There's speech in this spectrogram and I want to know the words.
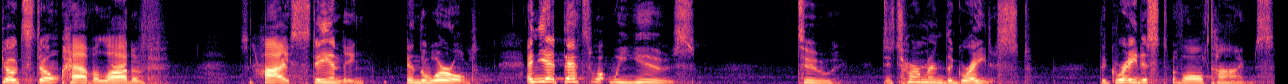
goats don't have a lot of high standing in the world. And yet, that's what we use to determine the greatest, the greatest of all times.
